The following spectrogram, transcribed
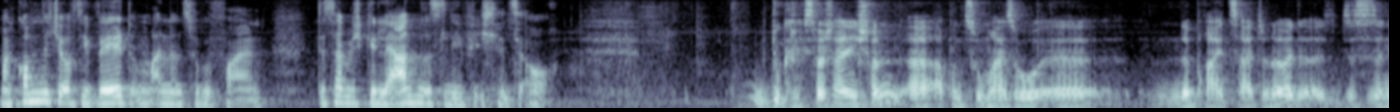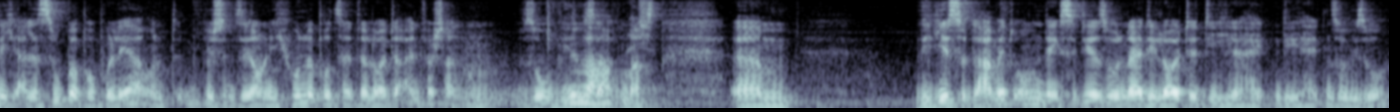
Man kommt nicht auf die Welt, um anderen zu gefallen. Das habe ich gelernt und das liebe ich jetzt auch. Du kriegst wahrscheinlich schon äh, ab und zu mal so äh, eine Breitseite. Ne? Das ist ja nicht alles super populär und bestimmt sind auch nicht 100% der Leute einverstanden, so wie Überhaupt du Sachen machst. Ähm, wie gehst du damit um? Denkst du dir so, naja, die Leute, die hier haten, die haten sowieso?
